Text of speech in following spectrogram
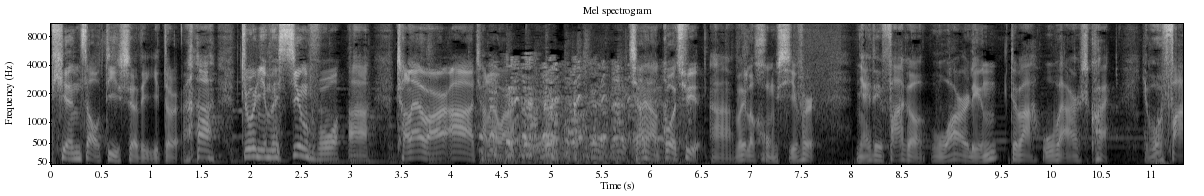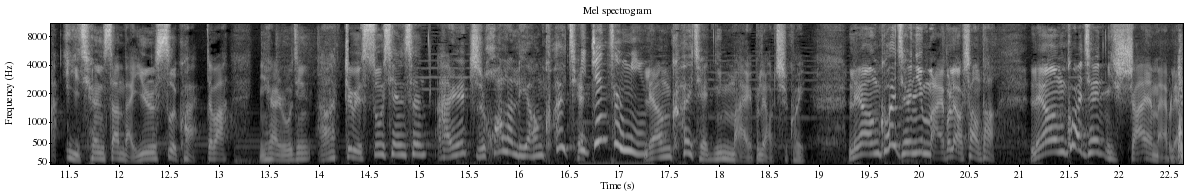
天造地设的一对儿哈！祝你们幸福啊，常来玩啊，常来玩。想想过去啊，为了哄媳妇儿，你还得发个五二零，对吧？五百二十块，也不发一千三百一十四块，对吧？你看如今啊，这位苏先生，俺人只花了两块钱，你真聪明。两块钱你买不了吃亏，两块钱你买不了上当，两块钱你啥也买不了。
